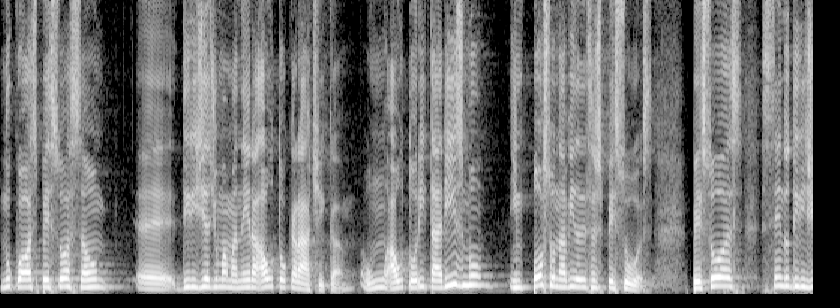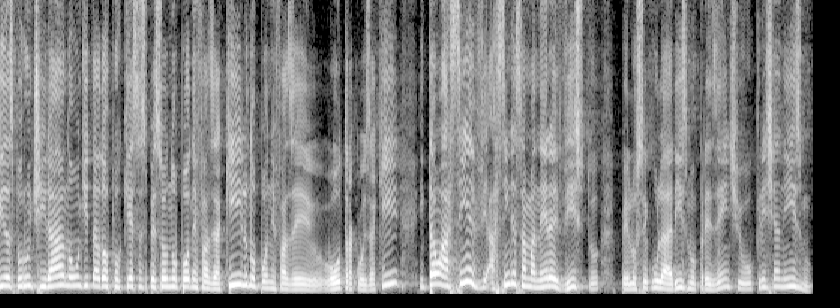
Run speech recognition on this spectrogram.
no qual as pessoas são é, dirigidas de uma maneira autocrática, um autoritarismo imposto na vida dessas pessoas. Pessoas sendo dirigidas por um tirano ou um ditador, porque essas pessoas não podem fazer aquilo, não podem fazer outra coisa aqui. Então, assim, é, assim dessa maneira é visto pelo secularismo presente o cristianismo.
